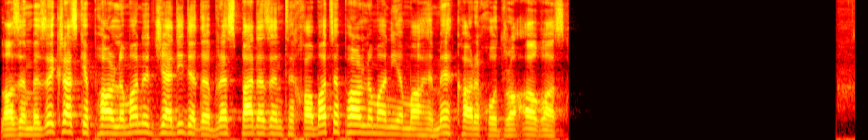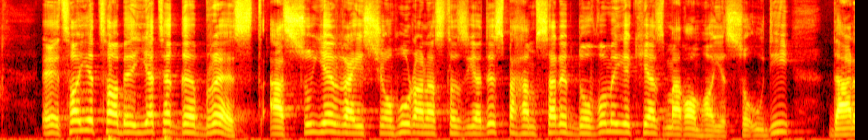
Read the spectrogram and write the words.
لازم به ذکر است که پارلمان جدید قبرس بعد از انتخابات پارلمانی ماه مه کار خود را آغاز اعطای تابعیت قبرس از سوی رئیس جمهور آناستازیادس به همسر دوم یکی از مقامهای سعودی در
